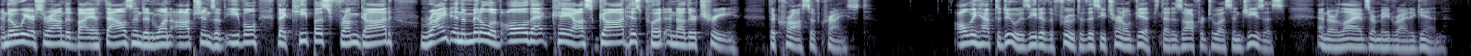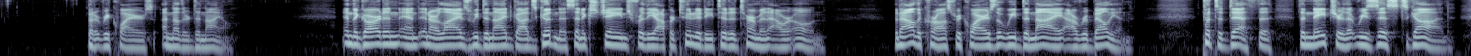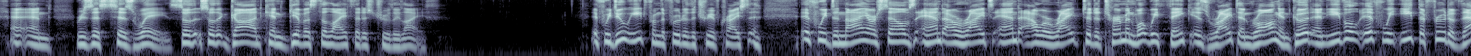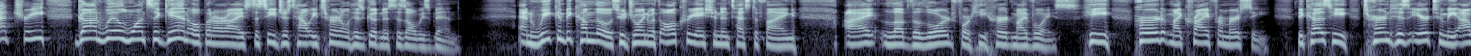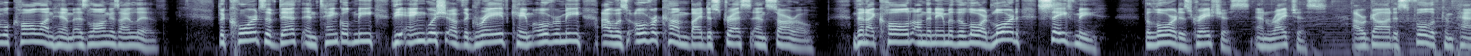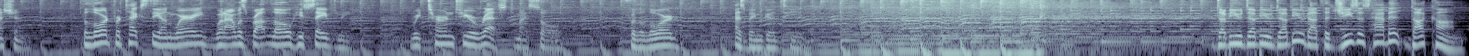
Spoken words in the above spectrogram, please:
And though we are surrounded by a thousand and one options of evil that keep us from God, right in the middle of all that chaos, God has put another tree, the cross of Christ. All we have to do is eat of the fruit of this eternal gift that is offered to us in Jesus, and our lives are made right again but it requires another denial. In the garden and in our lives, we denied God's goodness in exchange for the opportunity to determine our own. But now the cross requires that we deny our rebellion. put to death the, the nature that resists God and resists his ways, so that, so that God can give us the life that is truly life. If we do eat from the fruit of the tree of Christ, if we deny ourselves and our rights and our right to determine what we think is right and wrong and good and evil, if we eat the fruit of that tree, God will once again open our eyes to see just how eternal His goodness has always been and we can become those who join with all creation in testifying, I love the Lord, for he heard my voice. He heard my cry for mercy. Because he turned his ear to me, I will call on him as long as I live. The cords of death entangled me, the anguish of the grave came over me. I was overcome by distress and sorrow. Then I called on the name of the Lord Lord, save me. The Lord is gracious and righteous our God is full of compassion. The Lord protects the unwary. When I was brought low, he saved me. Return to your rest, my soul, for the Lord has been good to you. www.thejesushabit.com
